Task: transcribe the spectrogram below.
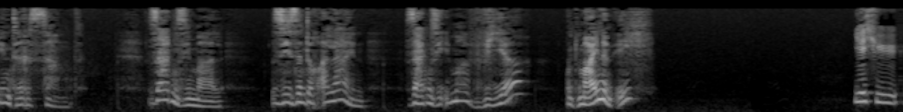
Interessant. Sagen Sie mal, Sie sind doch allein. Sagen Sie immer wir und meinen ich? 也许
